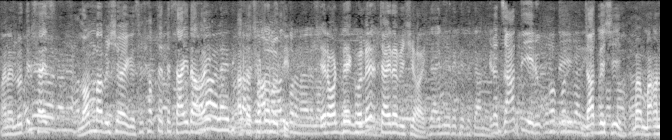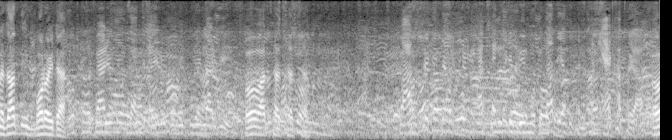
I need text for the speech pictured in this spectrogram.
মানে লতির সাইজ লম্বা বেশি হয়ে গেছে। সবচেয়ে চাহিদা হয় আপনার ছোট লতি এর অর্ধেক হলে চাহিদা বেশি হয়। এটা জাতি এরকম জাত বেশি বা- মানে জাত বড় এটা। ও আচ্ছা আচ্ছা আচ্ছা। গাছ থেকে কেবল একসাথ থেকে বের হতো দাঁতি এতখানি এক হাত হয়ে ও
